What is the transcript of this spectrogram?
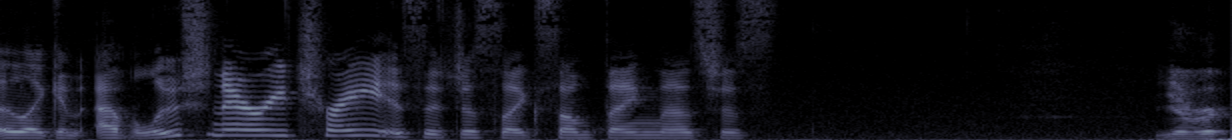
uh, like an evolutionary trait? Is it just like something that's just You ever?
